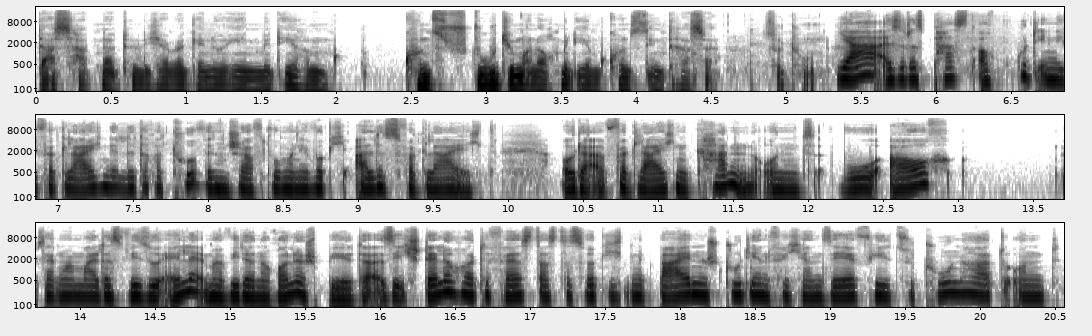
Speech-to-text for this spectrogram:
das hat natürlich aber genuin mit Ihrem Kunststudium und auch mit Ihrem Kunstinteresse zu tun. Ja, also das passt auch gut in die vergleichende Literaturwissenschaft, wo man ja wirklich alles vergleicht oder vergleichen kann und wo auch sagen wir mal, das Visuelle immer wieder eine Rolle spielte. Also ich stelle heute fest, dass das wirklich mit beiden Studienfächern sehr viel zu tun hat und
